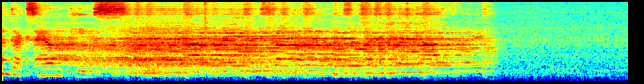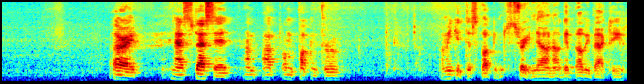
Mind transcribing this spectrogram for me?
And exhale peace. All right, that's that's it. I'm I'm, fucking through. Let me get this fucking straightened out, and I'll get I'll be back to you.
